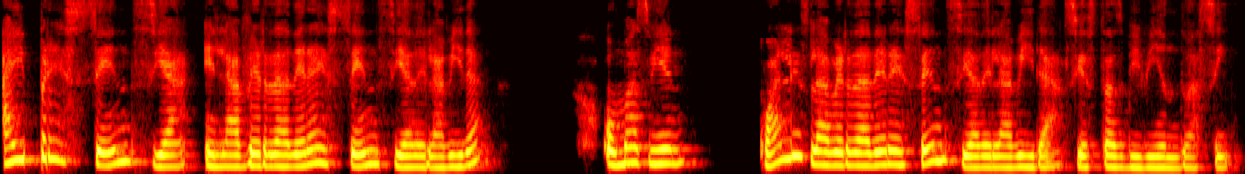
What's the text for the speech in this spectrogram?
¿Hay presencia en la verdadera esencia de la vida? O más bien, ¿cuál es la verdadera esencia de la vida si estás viviendo así?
